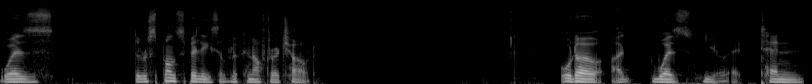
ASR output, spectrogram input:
was the responsibilities of looking after a child. Although I was, you know, 10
